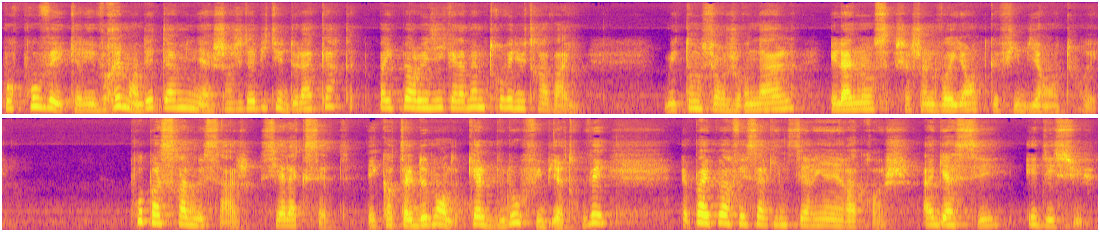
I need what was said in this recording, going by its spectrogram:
Pour prouver qu'elle est vraiment déterminée à changer d'habitude de la carte, Piper lui dit qu'elle a même trouvé du travail, mais tombe sur le journal et l'annonce cherche une voyante que Phoebe a entourée. Pro passera le message, si elle accepte, et quand elle demande quel boulot Phoebe a trouvé, Piper fait ça qui ne sait rien et raccroche, agacée et déçue.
